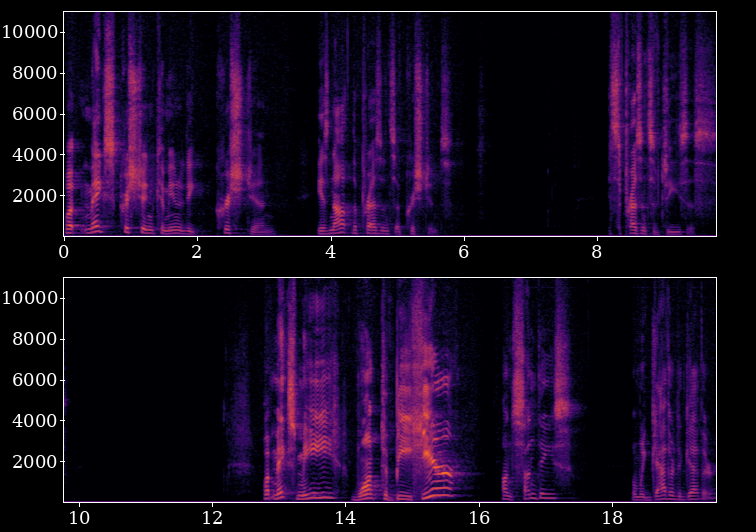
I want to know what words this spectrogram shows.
What makes Christian community Christian is not the presence of Christians, it's the presence of Jesus. What makes me want to be here on Sundays when we gather together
